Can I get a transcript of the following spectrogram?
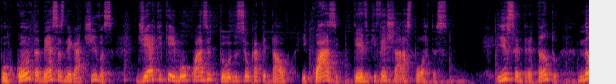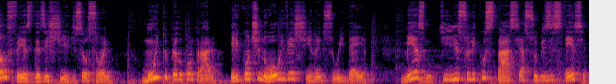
Por conta dessas negativas, Jack queimou quase todo o seu capital e quase teve que fechar as portas. Isso, entretanto, não fez desistir de seu sonho. Muito pelo contrário, ele continuou investindo em sua ideia, mesmo que isso lhe custasse a subsistência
